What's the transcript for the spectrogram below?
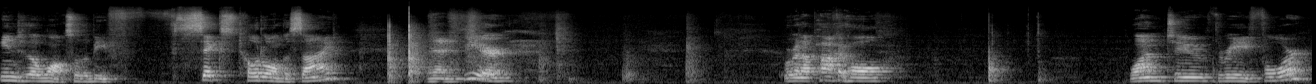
into the wall. So there'll be six total on the side. And then here, we're gonna pocket hole one, two, three, four,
